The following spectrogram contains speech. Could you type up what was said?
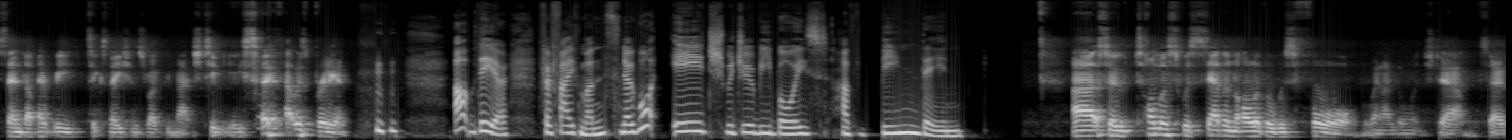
send up every Six Nations rugby match to you." So that was brilliant. Up there for five months. Now, what age would your wee boys have been then? Uh, so Thomas was seven, Oliver was four when I launched. Yeah, so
